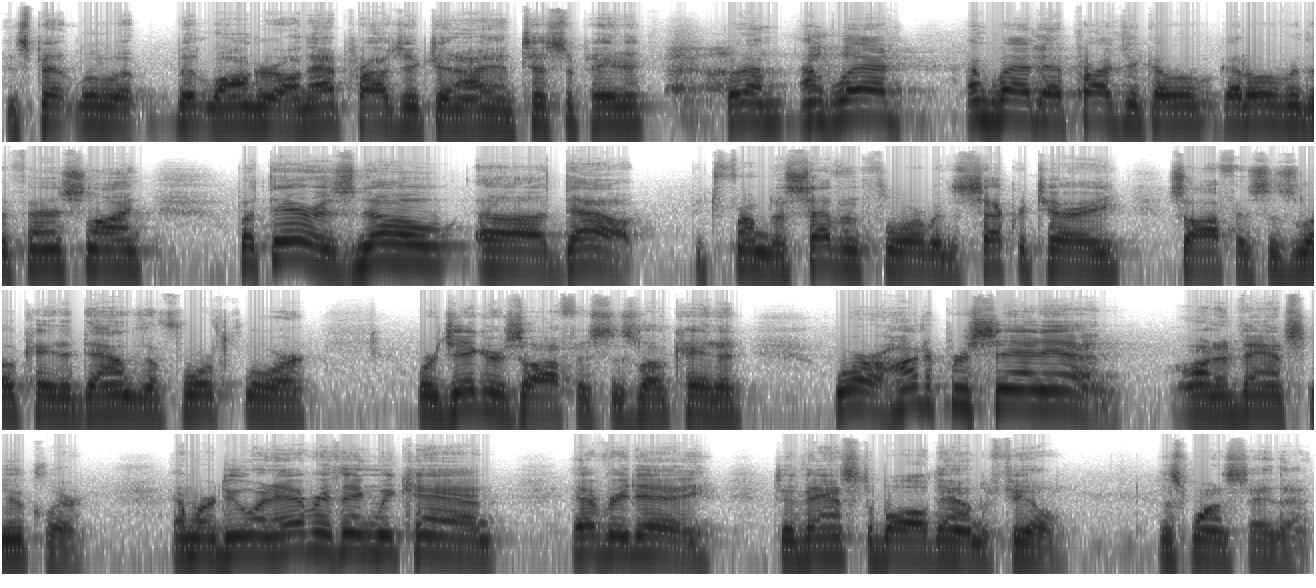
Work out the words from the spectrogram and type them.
and spent a little bit longer on that project than I anticipated. But I'm, I'm glad I'm glad that project got over the finish line. But there is no uh, doubt from the seventh floor where the secretary's office is located down to the fourth floor where Jigar's office is located, we're 100% in on advanced nuclear. And we're doing everything we can every day to advance the ball down the field. Just want to say that.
